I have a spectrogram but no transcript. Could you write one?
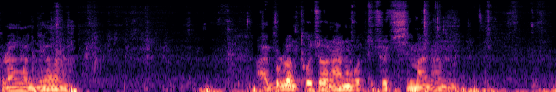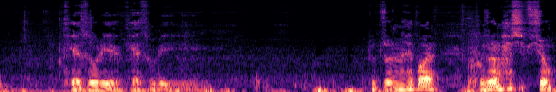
그런 건요. 아 물론 도전하는 것도 좋지만은 개소리예요 개소리. 도전해봐 도전하십시오.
